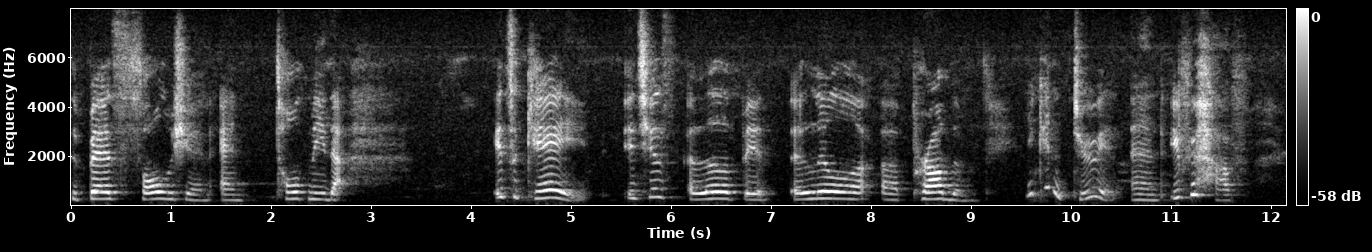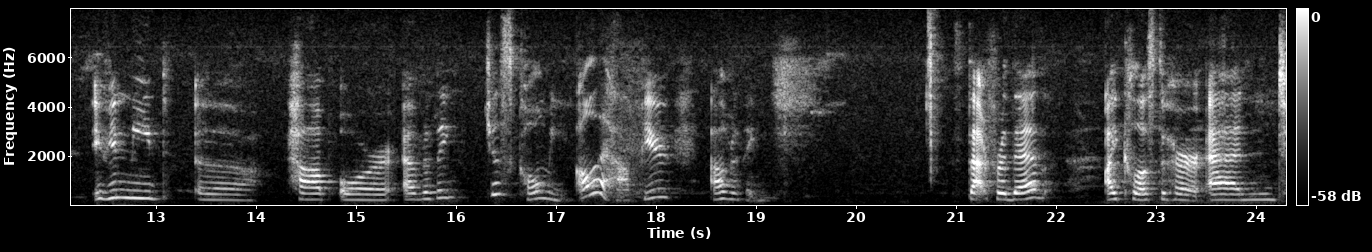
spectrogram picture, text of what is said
the best solution and told me that it's okay. It's just a little bit, a little uh, problem. You can do it, and if you have, if you need uh, help or everything, just call me. I'll help you. Everything. Start for that. I close to her and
